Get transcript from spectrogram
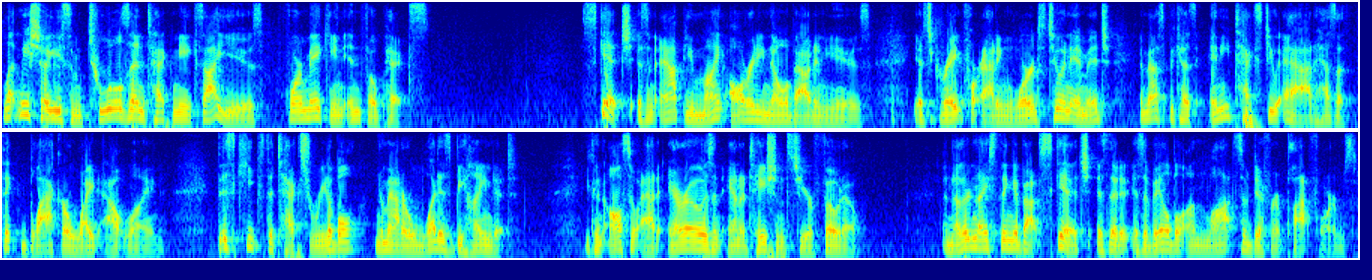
Let me show you some tools and techniques I use for making infopics. Sketch is an app you might already know about and use. It's great for adding words to an image, and that's because any text you add has a thick black or white outline. This keeps the text readable no matter what is behind it. You can also add arrows and annotations to your photo. Another nice thing about Sketch is that it is available on lots of different platforms.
